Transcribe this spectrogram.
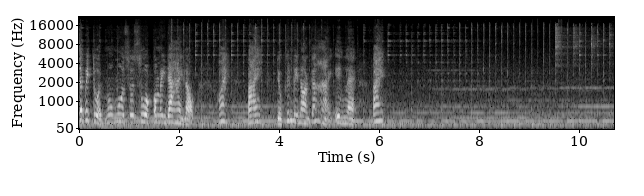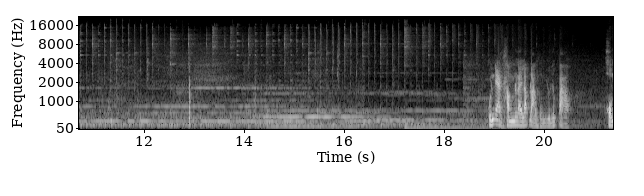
จะไปตรวจมั่วๆซั่วๆก็ไม่ได้หรอกโอ้ยไป เดี๋ยวขึ้นไปนอนก็หายเองแหละ ไปคุณแอบทำอะไรรับหลังผมอยู่หรือเปล่า ผม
